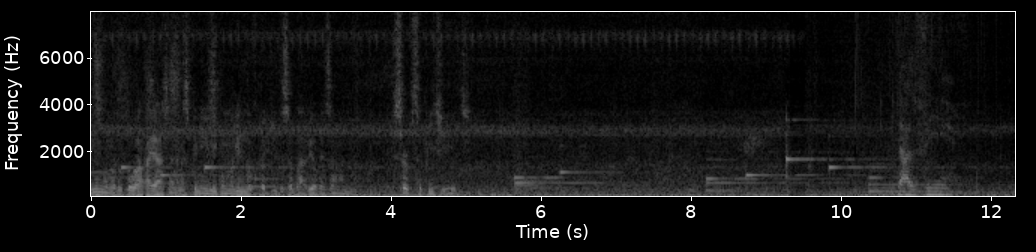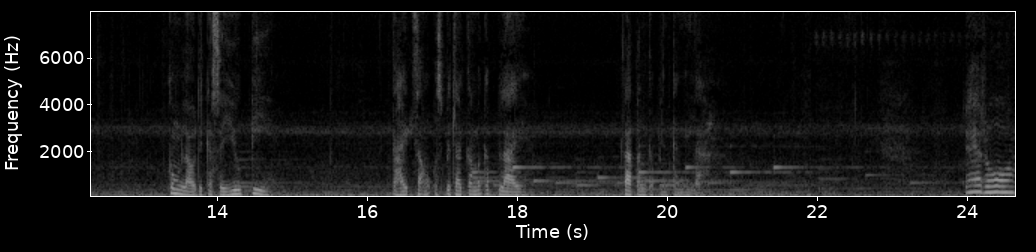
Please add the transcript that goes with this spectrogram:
Tingin mo, matutuwa kaya siya na mas pinili kong maging doktor dito sa baryo kaysa ano, serve sa PGH. Dalvi, cum laude ka sa UP. Kahit saang ospital ka mag-apply, tatanggapin ka nila. Pero,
